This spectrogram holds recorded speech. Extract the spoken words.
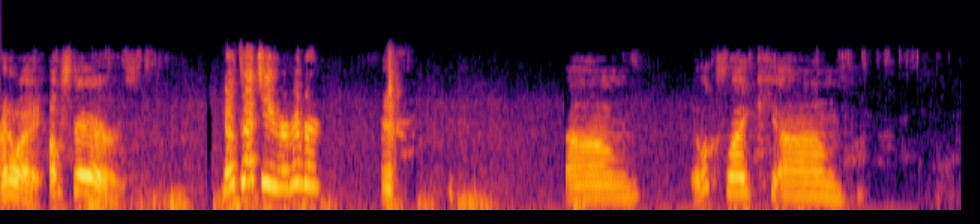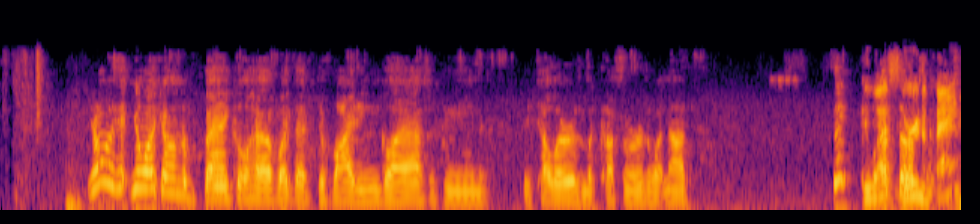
Anyway, upstairs. No touchy, remember? Um, it looks like um, you know, you know, like on the bank, they'll have like that dividing glass between the tellers and the customers and whatnot. Think Do what? a We're in a bank?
